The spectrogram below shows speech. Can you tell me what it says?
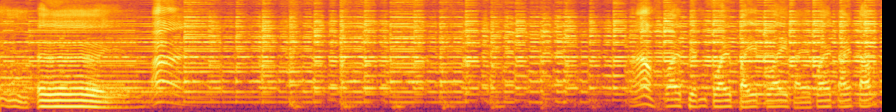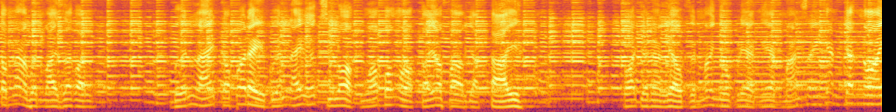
นเอ้ย เป็นปล่อยไปปล่อยไก่ปล่อยไก่ตามตำหน้าเพิ่นไว้ซะก่อนเบื่อไหลก็บ่ได้เบื่อไหลเอิกสิลอกหัวบ้องออกก็อยาฝ่าอยากตายเพราะนั้นแล้วขึ้นมายกแรกแงกหมันใส่กันจังหน่อย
